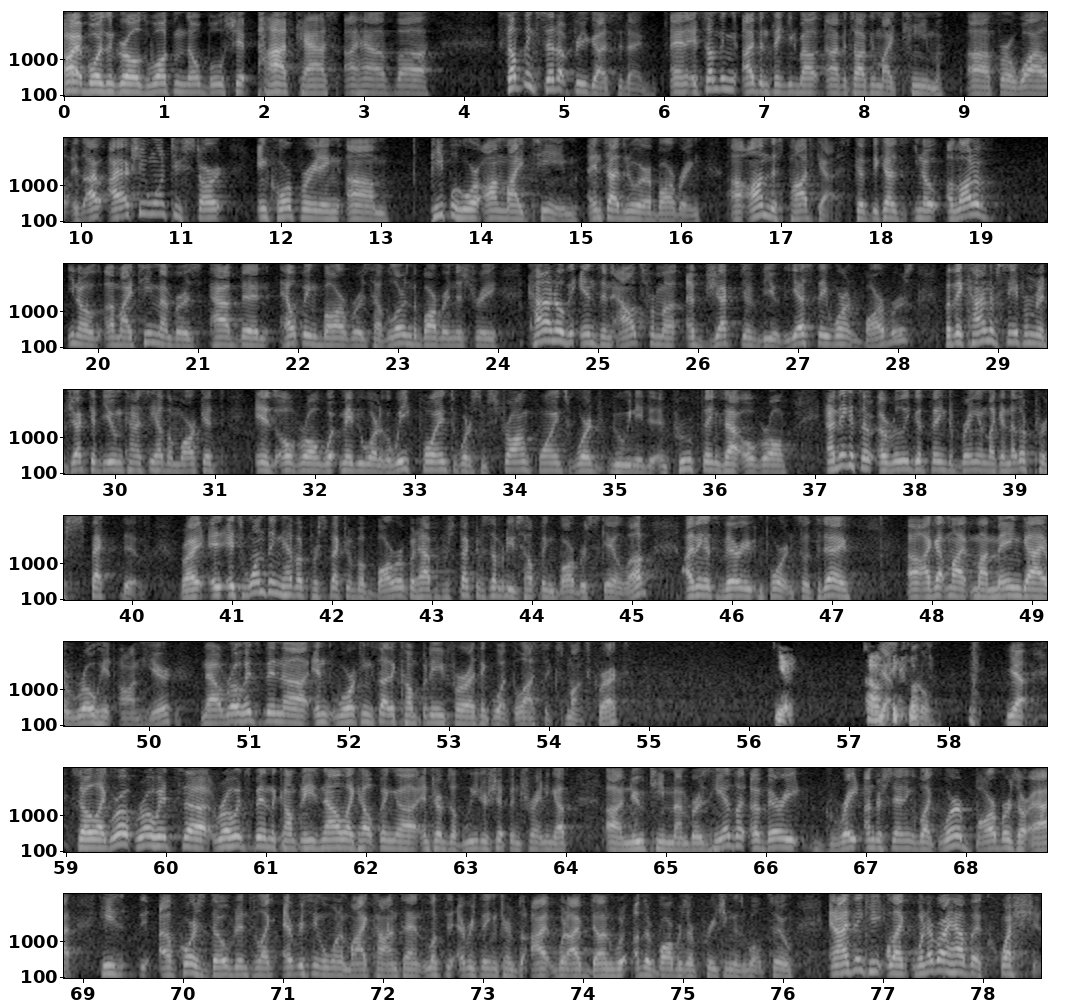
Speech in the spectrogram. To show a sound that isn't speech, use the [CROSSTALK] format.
All right, boys and girls, welcome to No Bullshit Podcast. I have uh, something set up for you guys today, and it's something I've been thinking about. I've been talking to my team uh, for a while. Is I, I, actually want to start incorporating um, people who are on my team inside the New Era Barbering uh, on this podcast because you know a lot of you know, uh, my team members have been helping barbers, have learned the barber industry, kind of know the ins and outs from an objective view. Yes, they weren't barbers, but they kind of see it from an objective view and kind of see how the market is overall. What maybe what are the weak points? What are some strong points? Where do we need to improve things at overall? And I think it's a, a really good thing to bring in like another perspective right? It's one thing to have a perspective of a barber, but have a perspective of somebody who's helping barbers scale up. I think it's very important. So today, uh, I got my, my main guy Rohit on here. Now Rohit's been uh, in working inside the company for I think what the last six months, correct? Yeah, around yeah, six months. Cool. Yeah. So like Ro- Rohit's uh, Rohit's been the company. He's now like helping uh, in terms of leadership and training up uh, new team members. He has like, a very great understanding of like where barbers are at. He's of course dove into like every single one of my content, looked at everything in terms of I, what I've done, what other barbers are preaching as well too. And I think he like whenever I have a question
